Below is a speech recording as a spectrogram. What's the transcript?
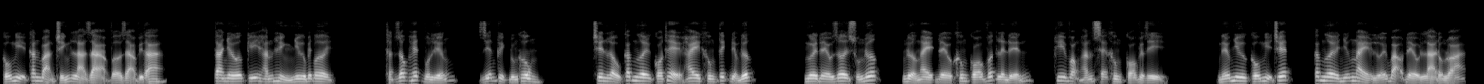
Cố nghị căn bản chính là giả vờ giả vì ta. Ta nhớ kỹ hắn hình như biết bơi. Thật dốc hết vô liếng, diễn kịch đúng không? Trên lầu các ngươi có thể hay không tích điểm đức? Người đều rơi xuống nước, nửa ngày đều không có vớt lên đến, hy vọng hắn sẽ không có việc gì. Nếu như cố nghị chết, các ngươi những n à y lưới bạo đều là đồng loã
